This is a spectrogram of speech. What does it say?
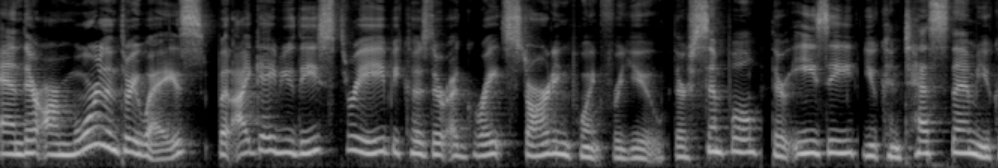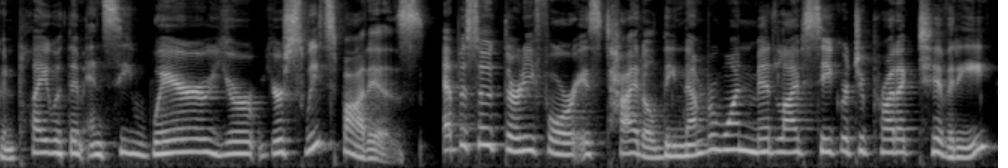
And there are more than three ways, but I gave you these three because they're a great starting point for you. They're simple, they're easy, you can test them, you can play with them and see where your your sweet spot is. Episode 34 is titled The Number One Midlife Secret to Productivity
